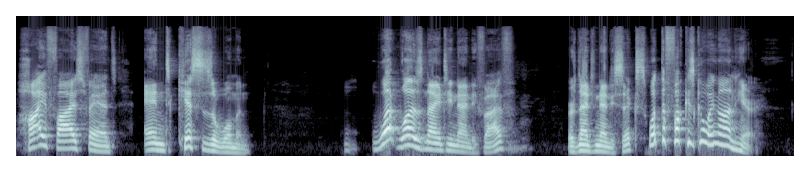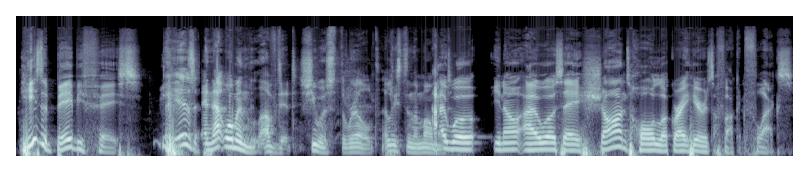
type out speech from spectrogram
high fives fans, and kisses a woman. What was 1995 or 1996? What the fuck is going on here? He's a baby face. He is, and that woman loved it. She was thrilled, at least in the moment. I will, you know, I will say Shawn's whole look right here is a fucking flex.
